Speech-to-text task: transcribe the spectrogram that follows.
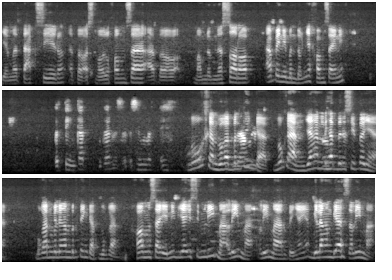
jamak taksir atau asmaul khamsa atau mamnu minas sharaf. Apa ini bentuknya khamsa ini? Bertingkat bukan eh Bukan, bukan bertingkat. Bukan, jangan lihat dari situnya. Bukan bilangan bertingkat, bukan. Khamsa ini dia isim lima, lima, lima artinya ya bilangan biasa lima.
